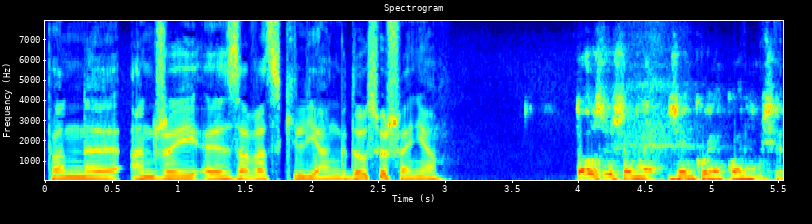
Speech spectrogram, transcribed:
Pan Andrzej Zawadzki-Liang. Do usłyszenia. Do usłyszenia. Dziękuję, kłaniam się.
